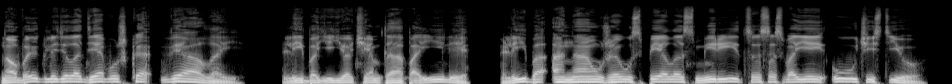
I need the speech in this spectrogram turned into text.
но выглядела девушка вялой. Либо ее чем-то опоили, либо она уже успела смириться со своей участью.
